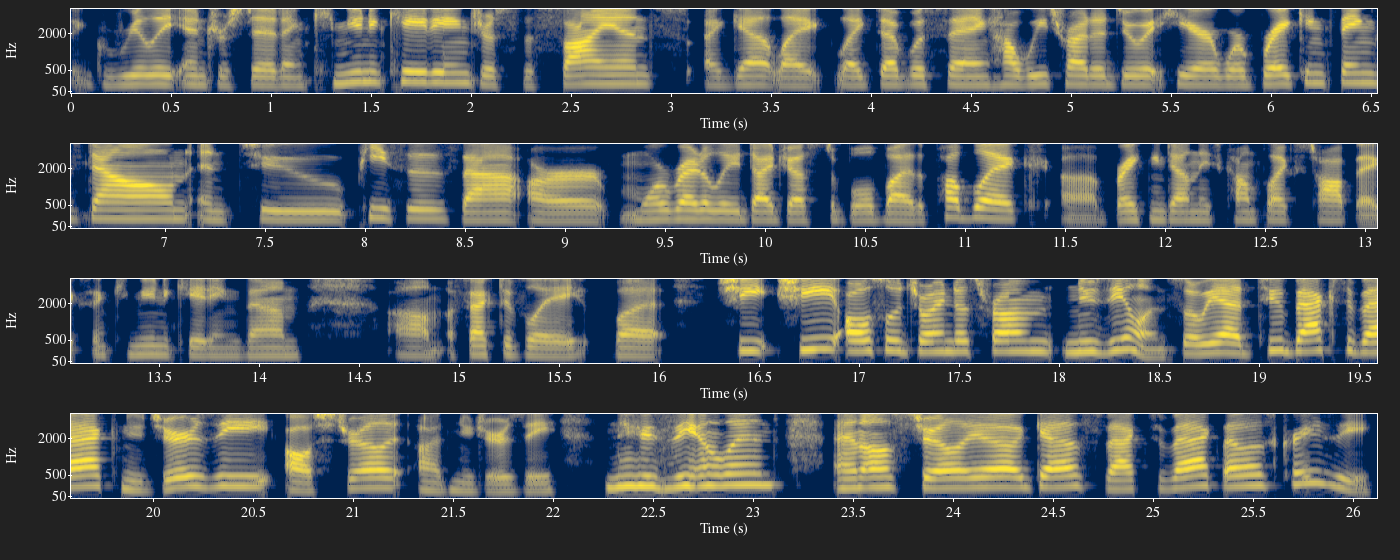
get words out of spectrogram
like really interested in communicating just the science i get like like deb was saying how we try to do it here we're breaking things down into pieces that are more readily digestible by the public uh, breaking down these complex topics and communicating them um, effectively but she she also joined us from new zealand. So we had two back to back new jersey australia uh, new jersey new zealand and australia guests back to back that was crazy.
